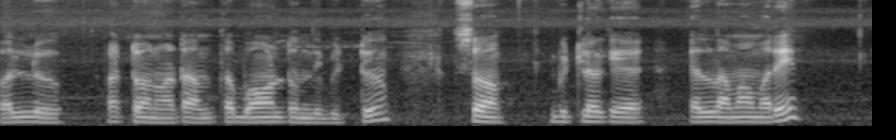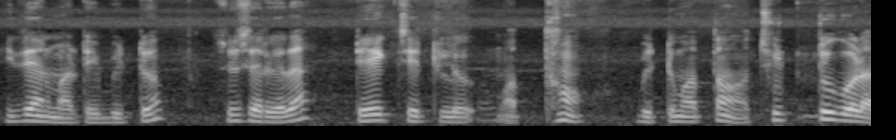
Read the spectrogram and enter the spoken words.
కళ్ళు పట్టం అనమాట అంత బాగుంటుంది బిట్టు. సో బిట్లోకి వెళ్దామా మరి? ఇదే అనమాట ఈ బిట్టు. చూశారు కదా? టేక్ చెట్లు మొత్తం బిట్టు మొత్తం చుట్టూ కూడా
